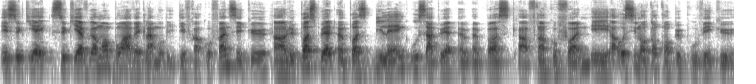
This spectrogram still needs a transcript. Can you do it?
Et ce qui est, ce qui est vraiment bon avec la mobilité francophone, c'est que euh, le poste peut être un poste bilingue ou ça peut être un, poste euh, francophone. Et euh, aussi longtemps qu'on peut prouver que,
